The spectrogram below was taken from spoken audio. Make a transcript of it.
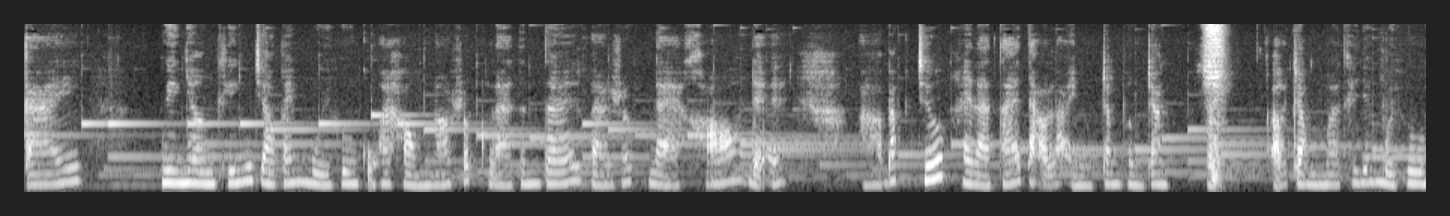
cái nguyên nhân khiến cho cái mùi hương của hoa hồng nó rất là tinh tế và rất là khó để à, bắt chước hay là tái tạo lại một trăm phần trăm ở trong à, thế giới mùi hương.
